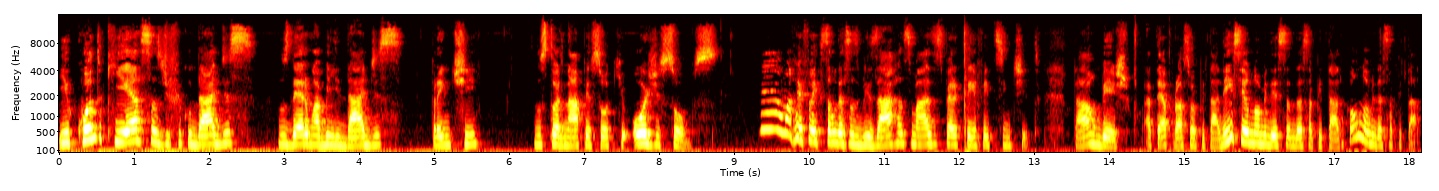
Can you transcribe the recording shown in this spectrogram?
E quanto que essas dificuldades nos deram habilidades para a gente nos tornar a pessoa que hoje somos. É uma reflexão dessas bizarras, mas espero que tenha feito sentido. Tá? Um beijo. Até a próxima pitada. Nem sei o nome desse, dessa pitada. Qual o nome dessa pitada?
